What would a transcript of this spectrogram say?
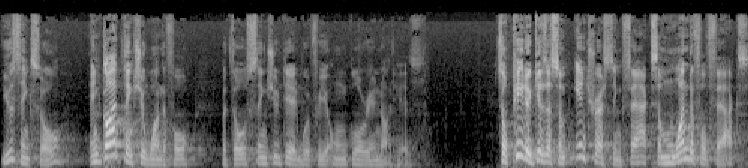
You think so. And God thinks you're wonderful, but those things you did were for your own glory and not His. So Peter gives us some interesting facts, some wonderful facts.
